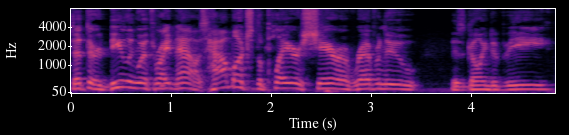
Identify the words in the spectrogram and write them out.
that they're dealing with right now is how much the players' share of revenue is going to be.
